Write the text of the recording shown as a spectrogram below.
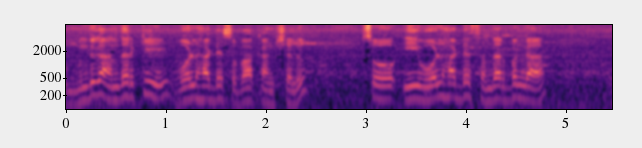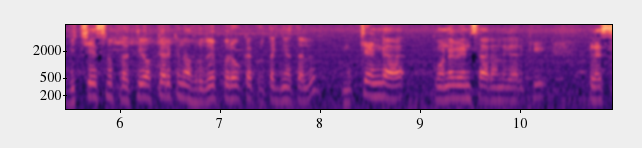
ముందుగా అందరికీ వరల్డ్ హార్ట్ డే శుభాకాంక్షలు. సో ఈ వరల్డ్ హార్ట్ డే సందర్భంగా విచ్చేసిన ప్రతి ఒక్కరికి నా హృదయపూర్వక కృతజ్ఞతలు. ముఖ్యంగా కోనవేణి సార్ అన్న గారికి ప్లస్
